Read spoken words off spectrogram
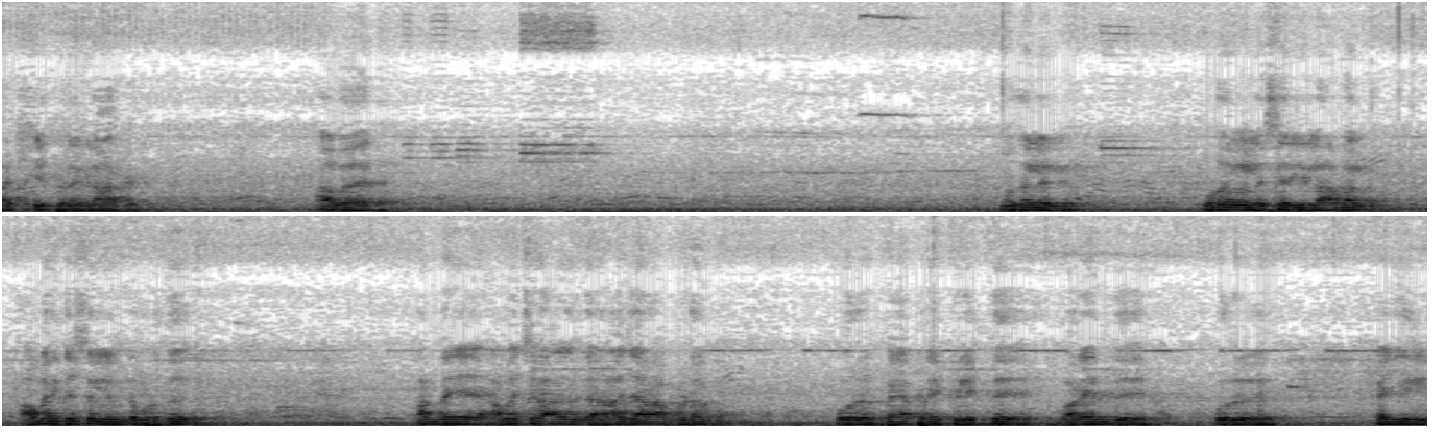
ஆட்சியை தொடங்கினார்கள் அவர் முதலில் உடல்நிலை சரியில்லாமல் அமெரிக்க செல்கின்ற பொழுது அன்றைய அமைச்சராக இருந்த ராஜாராமிடம் ஒரு பேப்பரை கிழித்து வரைந்து ஒரு கையில்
